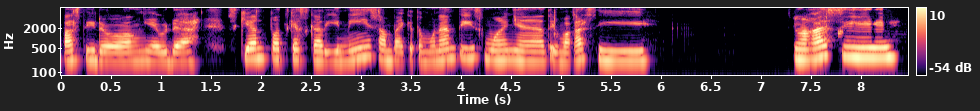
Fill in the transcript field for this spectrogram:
pasti dong. Ya udah, sekian podcast kali ini. Sampai ketemu nanti semuanya. Terima kasih. Terima kasih.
